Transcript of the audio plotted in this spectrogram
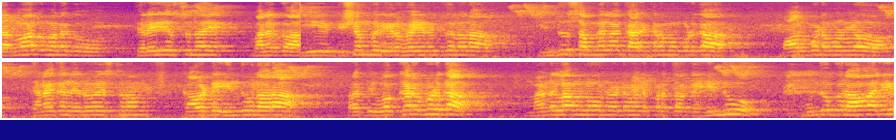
ధర్మాలు మనకు తెలియజేస్తున్నాయి. మనకు ఈ డిసెంబర్ ఇరవై ఎనిమిదిన హిందూ సమ్మేళన కార్యక్రమం కూడా పాల్గొనడంలో ఘనంగా నిర్వహిస్తున్నాం. కాబట్టి హిందువులారా ప్రతి ఒక్కరు కూడా మండలంలో ఉన్నటువంటి ప్రతి ఒక్క హిందువు ముందుకు రావాలి.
